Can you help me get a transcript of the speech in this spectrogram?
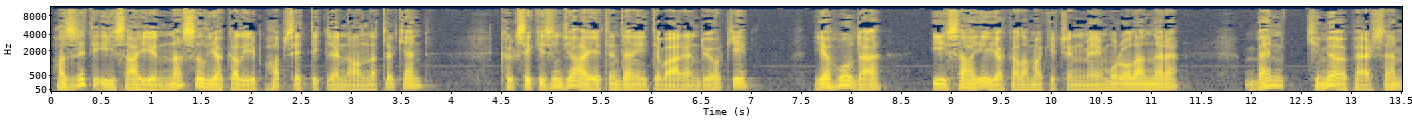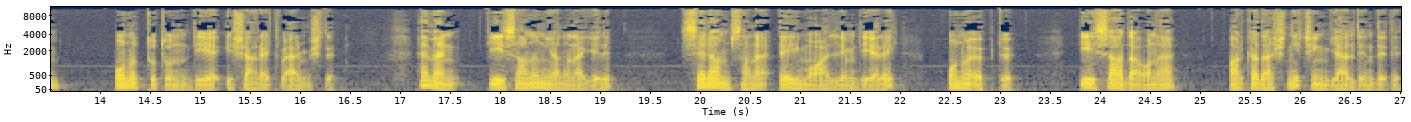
Hazreti İsa'yı nasıl yakalayıp hapsettiklerini anlatırken 48. ayetinden itibaren diyor ki: Yahuda İsa'yı yakalamak için memur olanlara ben kimi öpersem onu tutun diye işaret vermişti. Hemen İsa'nın yanına gelip selam sana ey muallim diyerek onu öptü. İsa da ona arkadaş niçin geldin dedi.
